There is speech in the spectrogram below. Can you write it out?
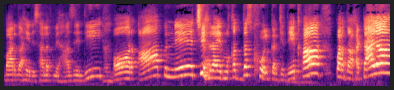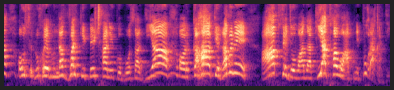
بارگاہ رسالت میں حاضری دی اور آپ نے چہرہ مقدس کھول کر کے دیکھا، پردہ ہٹایا اور اس رخ منور کی پیشانی کو بوسا دیا اور کہا کہ رب نے آپ سے جو وعدہ کیا تھا وہ آپ نے پورا کر دیا۔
